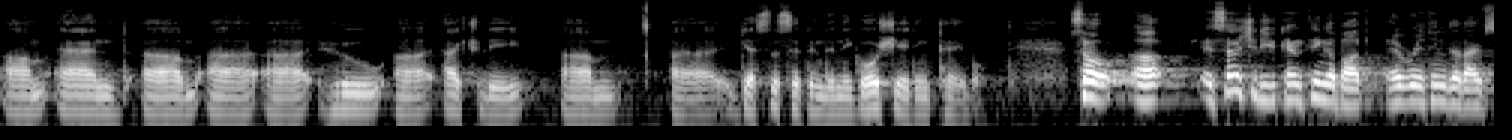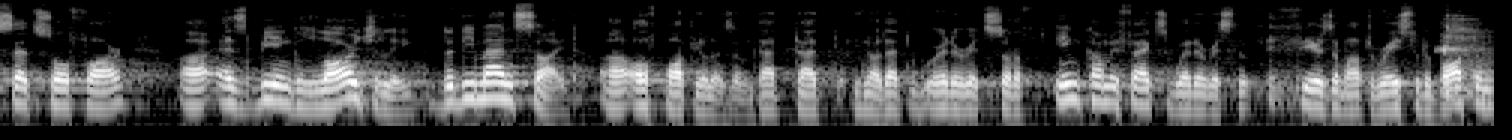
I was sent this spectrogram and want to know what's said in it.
um, and um, uh, uh, who uh, actually um, gets to sit in the negotiating table. So essentially, you can think about everything that I've said so far uh, as being largely the demand side uh, of populism. That, that, you know, that whether it's sort of income effects, whether it's the fears about the race to the bottom,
